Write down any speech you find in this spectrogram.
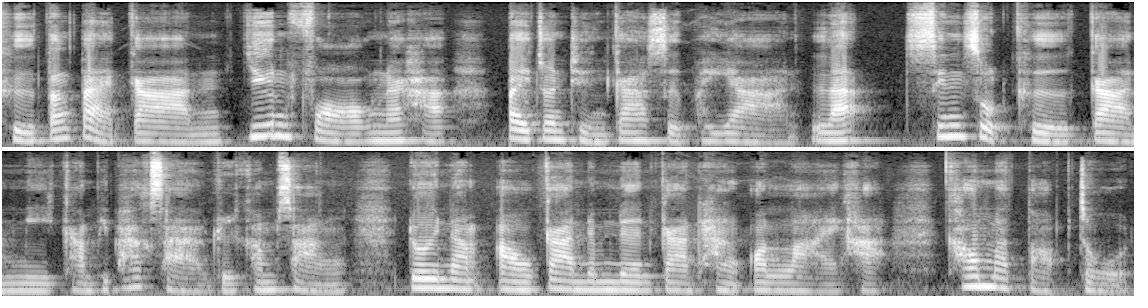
คือตั้งแต่การยื่นฟ้องนะคะ ไปจนถึงการสืบพยาน และสิ้นสุดคือการมีคำพิพากษาหรือคำสั่ง โดยนำเอาการดำเนินการทางออนไลน์ค่ะ เข้ามาตอบโจทย์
